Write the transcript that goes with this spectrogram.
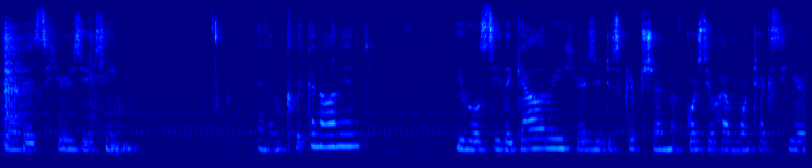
there it is here's your team and I'm clicking on it you will see the gallery here's your description of course you'll have more text here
